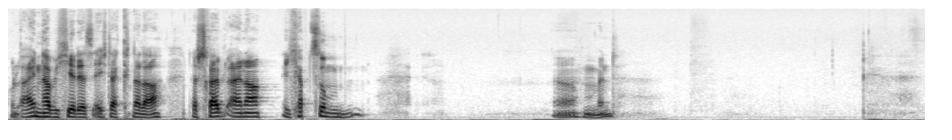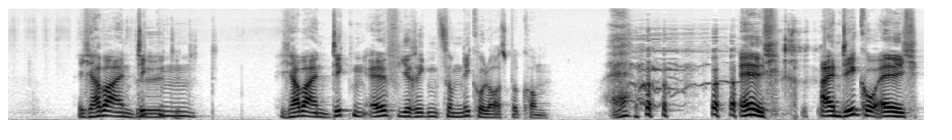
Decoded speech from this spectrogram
Und einen habe ich hier, der ist echter Knaller. Da schreibt einer, ich habe zum. Ja, Moment. Ich habe einen dicken, ich habe einen dicken Elfjährigen zum Nikolaus bekommen. Hä? Elch. Ein Deko-Elch.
